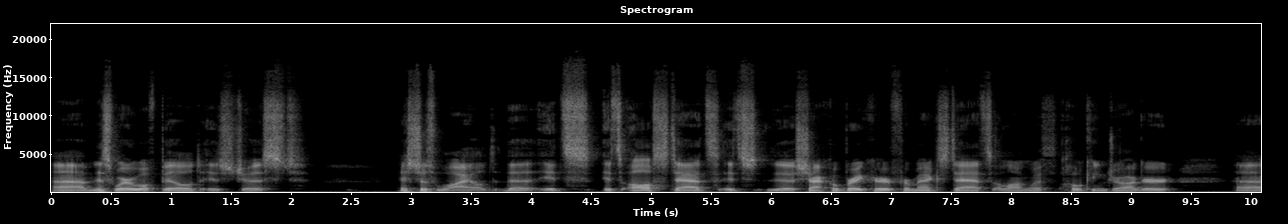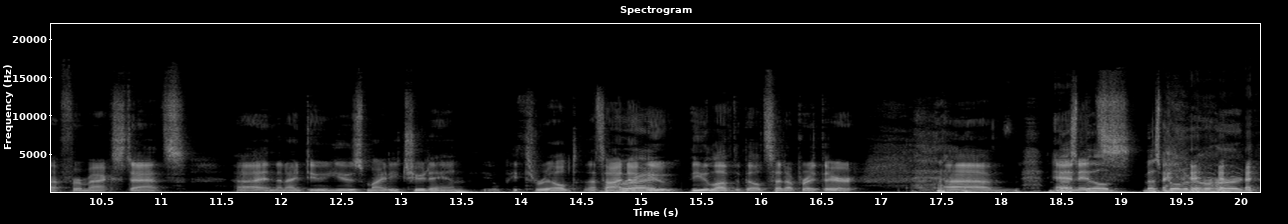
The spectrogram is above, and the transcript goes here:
Um, this werewolf build is just it's just wild. The it's it's all stats. It's the shackle breaker for max stats along with hulking Draugr uh, for max stats. Uh, and then I do use Mighty Chudan. You'll be thrilled. That's how I know Alright. you you love the build setup right there. Um, Best and build, it's- best build I've ever heard.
